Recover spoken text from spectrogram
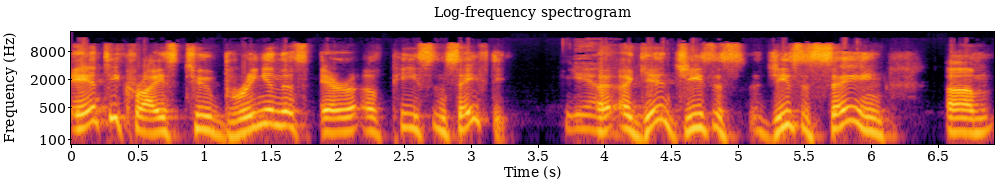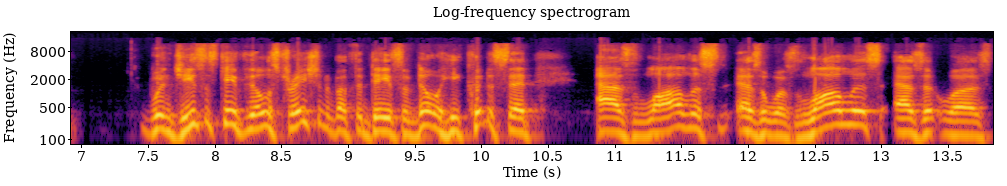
antichrist to bring in this era of peace and safety. Yeah. Uh, again, Jesus Jesus saying um, when Jesus gave the illustration about the days of Noah, he could have said, as lawless as it was lawless, as it was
